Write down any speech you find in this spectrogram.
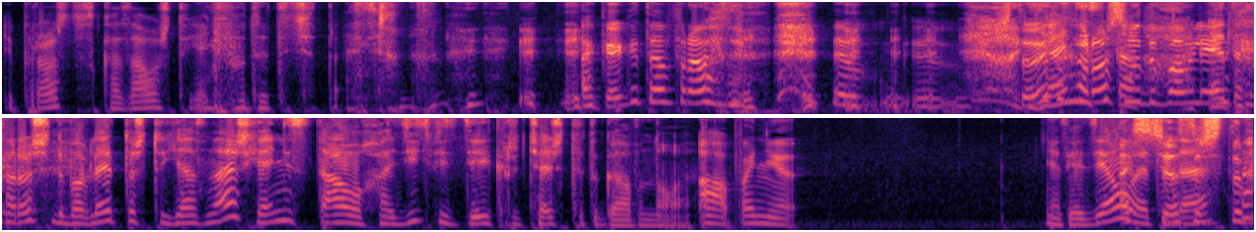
и просто сказала, что я не буду это читать. А как это правда? Что это хорошего добавляет? Это хорошее добавляет то, что я, знаешь, я не стала ходить везде и кричать, что это говно. А, понятно. Нет, я делала а это, сейчас да? что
